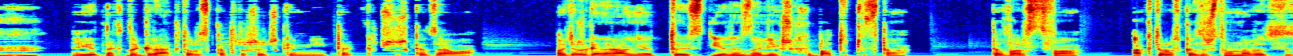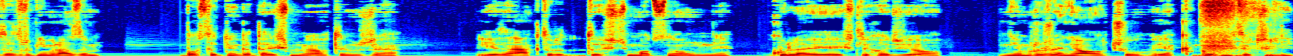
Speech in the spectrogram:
Mhm. jednak ta gra aktorska troszeczkę mi tak przeszkadzała. Chociaż generalnie to jest jeden z największych chyba atutów, ta, ta warstwa aktorska. Zresztą nawet za drugim razem, bo ostatnio gadaliśmy o tym, że jeden aktor dość mocno u mnie kuleje, jeśli chodzi o niemrużenie oczu, jak go widzę, czyli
